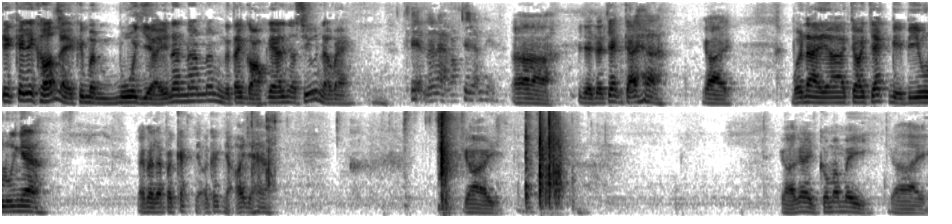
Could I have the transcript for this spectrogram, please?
Cái cái trái khóm này khi mình mua về nó nó, nó người ta gọt ra nó nhỏ xíu nè bạn. À bây giờ cho chắc cái ha. Rồi bữa nay uh, cho chắc review luôn nha. Đây bà phải cắt nhỏ cắt nhỏ vậy ha. Rồi. Rồi cái này của mami. Rồi.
